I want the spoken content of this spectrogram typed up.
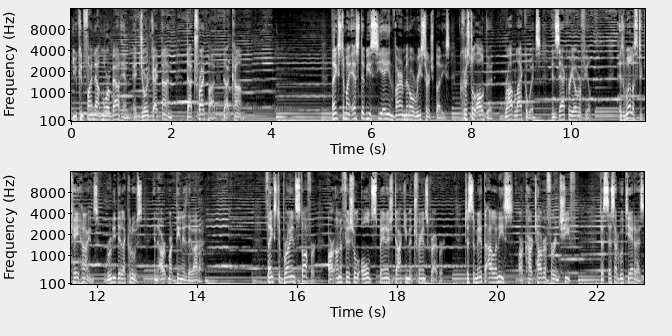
You can find out more about him at georgegaitan.tripod.com. Thanks to my SWCA environmental research buddies, Crystal Allgood, Rob Lakowitz, and Zachary Overfield, as well as to Kay Hindes, Rudy de la Cruz, and Art Martinez de Vara. Thanks to Brian Stoffer, our unofficial Old Spanish document transcriber, to Samantha Alanis, our cartographer in chief, to Cesar Gutierrez,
